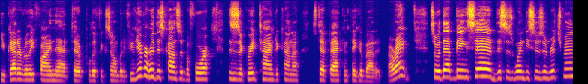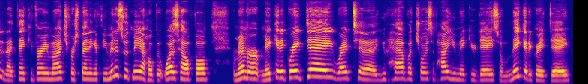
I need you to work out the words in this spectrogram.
you've got to really find that uh, prolific zone. But if you've never heard this concept before, this is a great time to kind of step back and think about it. All right. So with that being said, this is Wendy Susan Richmond, and I thank you very much for spending a few minutes with me. I hope it was helpful. Remember, make it a great day, right? Uh, you have a choice of how you make your day, so make it a great day.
